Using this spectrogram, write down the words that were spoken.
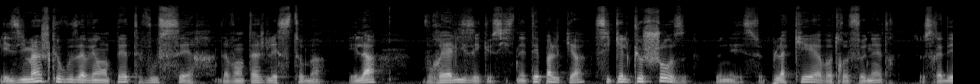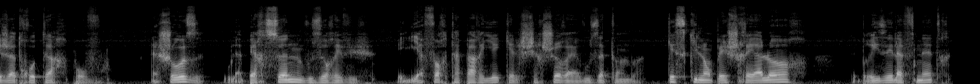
Les images que vous avez en tête vous serrent davantage l'estomac, et là, vous réalisez que si ce n'était pas le cas, si quelque chose venait se plaquer à votre fenêtre, ce serait déjà trop tard pour vous. La chose ou la personne vous aurait vu, et il y a fort à parier qu'elle chercherait à vous atteindre. Qu'est-ce qui l'empêcherait alors de briser la fenêtre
